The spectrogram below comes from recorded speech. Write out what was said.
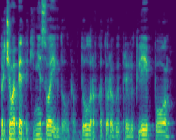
Причем, опять-таки, не своих долларов, долларов, которые вы привлекли по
